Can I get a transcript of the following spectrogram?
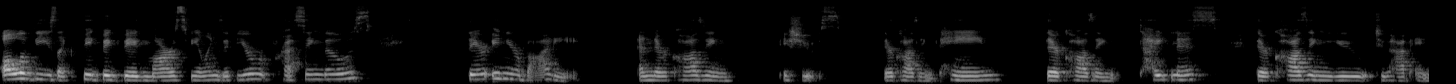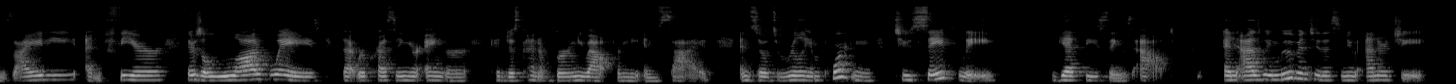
all of these like big, big, big Mars feelings, if you're repressing those, they're in your body and they're causing issues. They're causing pain, they're causing tightness, they're causing you to have anxiety and fear. There's a lot of ways that repressing your anger can just kind of burn you out from the inside. And so it's really important to safely get these things out. And as we move into this new energy,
